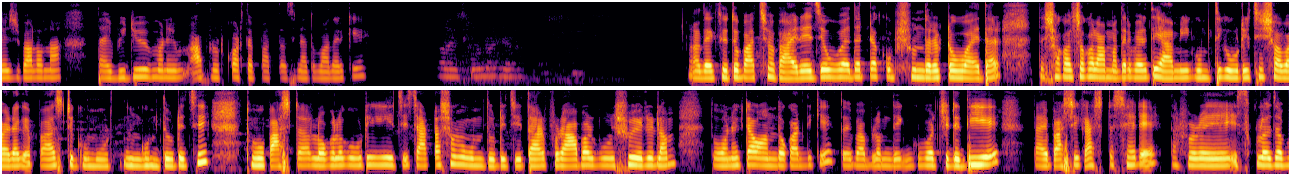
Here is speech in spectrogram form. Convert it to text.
বেশ ভালো না। তাই ভিডিও মানে আপলোড করতে পারতাছি না তোমাদেরকে। আর দেখতে তো পাচ্ছ বাইরে যে ওয়েদারটা খুব সুন্দর একটা ওয়েদার তো সকাল সকাল আমাদের বাড়িতে আমি ঘুম থেকে উঠেছি, সবার আগে ফার্স্ট ঘুম ঘুমতে উঠেছি, তো পাঁচটার লগে লগে উঠে গিয়েছি, চারটার সময় ঘুমতে উঠেছি, তারপরে আবার শুয়ে রইলাম, তো অনেকটা অন্ধকার দিকে, তো ভাবলাম দেখ গোবর ছিটে দিয়ে তাই বাসি কাজটা সেরে তারপরে স্কুলে যাব,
